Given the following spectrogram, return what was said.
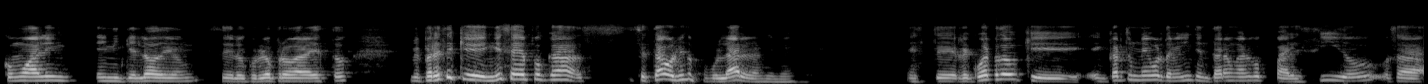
cómo alguien en Nickelodeon se le ocurrió probar esto, me parece que en esa época se estaba volviendo popular el anime. Este, recuerdo que en Cartoon Network también intentaron algo parecido, o sea,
